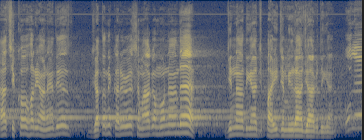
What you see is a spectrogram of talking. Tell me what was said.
ਆ ਸਿੱਖੋ ਹਰਿਆਣੇ ਦੇ ਯਤਨ ਕਰੇ ਹੋਏ ਸਮਾਗਮ ਉਹਨਾਂ ਦਾ ਜਿਨ੍ਹਾਂ ਦੀਆਂ ਅੱਜ ਭਾਈ ਜਮੀਰਾਂ ਜਾਗਦੀਆਂ। ਬੋਲੇ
